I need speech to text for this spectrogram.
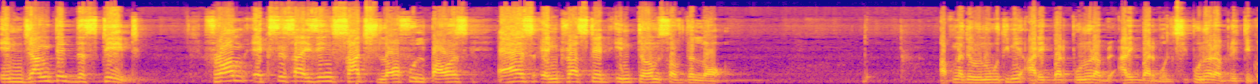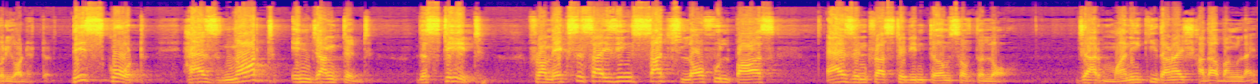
injuncted the state from exercising such lawful powers as entrusted in terms of the law. আপনাদের অনুমতি নিয়ে আরেকবার পুনরাবৃ, আরেকবার বলছি, পুনরাবৃত্তি করি অর্ডারটা। This court has not injuncted the state from exercising such lawful powers as entrusted in terms of the law যার মানে কি দাঁড়ায় সাদা বাংলায়?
